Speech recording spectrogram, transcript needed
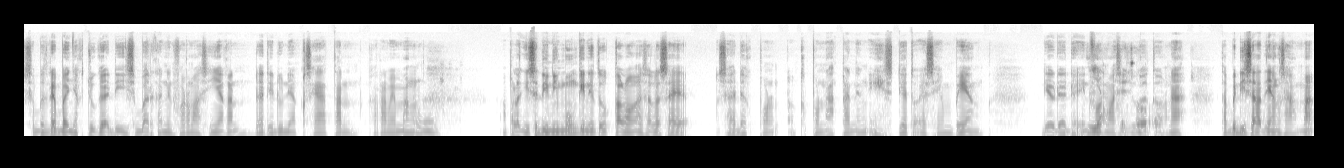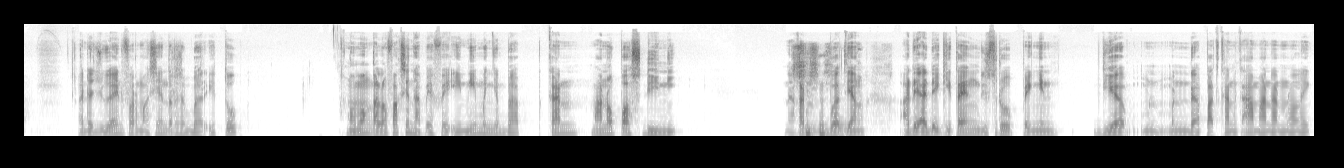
sebenarnya banyak juga disebarkan informasinya kan dari dunia kesehatan karena memang Hmm. apalagi sedini mungkin itu kalau nggak salah saya saya ada kepon- keponakan yang SD atau SMP yang dia udah ada informasi juga Iya, betul. tuh. Nah, tapi di saat yang sama ada juga informasi yang tersebar itu ngomong kalau vaksin HPV ini menyebabkan menopause dini. Nah, kan buat yang adik-adik kita yang justru pengen dia men- mendapatkan keamanan melalui,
